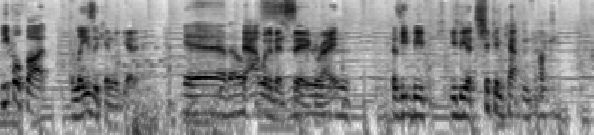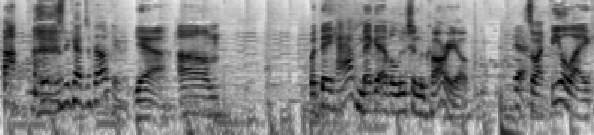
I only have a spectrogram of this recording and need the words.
People thought Blaziken would get it Yeah, that would, That be would've been sick, right? because he'd be he'd be a chicken Captain Falcon. He could just be Captain Falcon. yeah. Um, but they have Mega Evolution Lucario, Yeah. so I feel like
